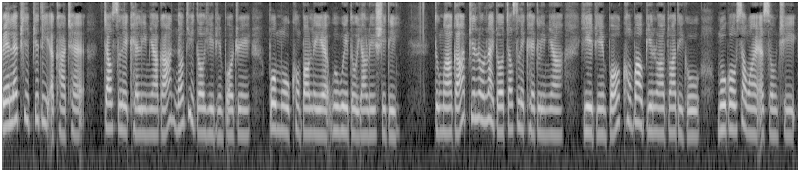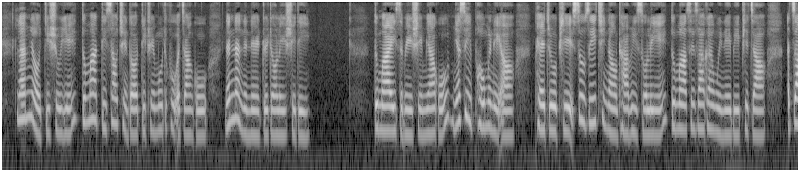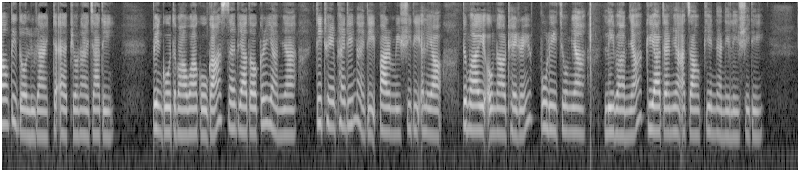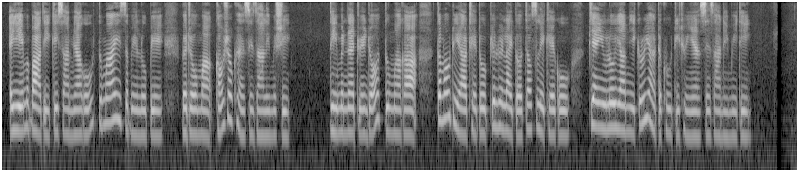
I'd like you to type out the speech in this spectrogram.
ဘယ်လက်ဖြစ်ဖြစ်သည့်အခါထက်ကြောက်စလစ်ခဲလေးများကနောက်ကြည့်သောရေပြင်ပေါ်တွင် ပုံမိုခုံပေါက်လျက်ဝဝေသို့ရောက်လေရှိသည်သူမကပြစ်လွတ်လိုက်သောကြောက်စလစ်ခဲကလေးများရေပြင်ပေါ်ခုံပေါက်ပြေးလွှားသွားသည်ကိုမိုးကုတ်ဆက်ဝိုင်းအစုံချိလှမ်းမြော်ကြည့်ရှုရင်းသူမတိဆောက်ချင်သောတီထွင်မှုတစ်ခုအကြောင်းကိုနက်နက်နဲနဲတွေးတောလေးရှိသည်သူမ၏သပင်ရှင်များကို မျက်စိဖုံးမနေအောင်ဖဲကြိုးဖြင့်စုစည်းချီနှောင်ထားပြီးဆိုလျင်သူမစဉ်းစားခန်းဝင်နေပြီဖြစ်ကြောင်းအကြောင်းသိသောလူတိုင်းတအပ်ပြောနိုင်ကြသည် ပင်ကိုတဘာဝကိုကစံပြသောကရိယာများတီထွင်ဖန်တီးနိုင်သည့်ပါရမီရှိသည့်အလျောက်သူမ၏အုံနောက်ထဲတွင် ပူလီကျိုးများလေပါများဂီယာတန်များအကြောင်းပြည့်နှံ့နေလေရှိသည်အရေးမပါသည့်ကိစ္စများကို သူမ၏သပင်လိုပင်ဘယ်တော့မှခေါင်းရှုပ်ခံစဉ်းစားလေးမရှိဒီမနက်တွင်တော့သူမကသမုတ်တရားထဲသို့ပြစ်လွှတ်လိုက်သောကြောက်စလစ်ခဲကို ပြန်ယူလို့ရမည့်ကရိယာတစ်ခုတီထွင်ရန်စဉ်းစားနေမိသည်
